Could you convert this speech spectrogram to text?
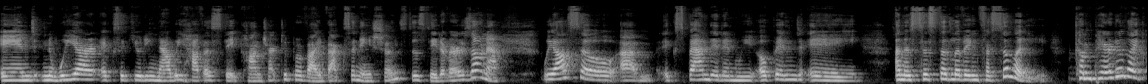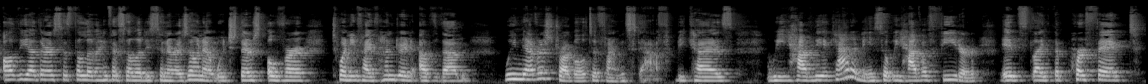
And we are executing now, we have a state contract to provide vaccinations to the state of Arizona. We also um, expanded and we opened a an assisted living facility compared to like all the other assisted living facilities in Arizona, which there's over 2,500 of them. We never struggle to find staff because we have the academy. So we have a feeder. It's like the perfect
